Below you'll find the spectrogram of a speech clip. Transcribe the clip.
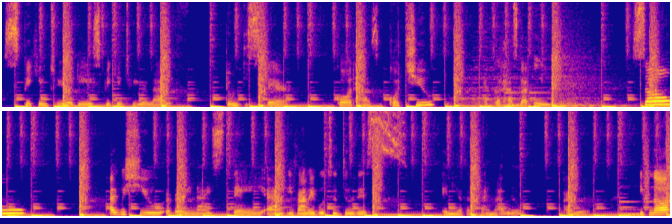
speak into your day, speak into your life. Don't despair. God has got you, and God has got me. So, I wish you a very nice day. And if I'm able to do this any other time, I will. I will. If not,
